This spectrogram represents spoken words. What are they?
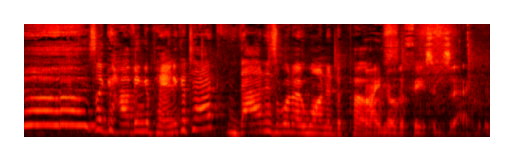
"Ah," he's like having a panic attack. That is what I wanted to post. I know the face exactly.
